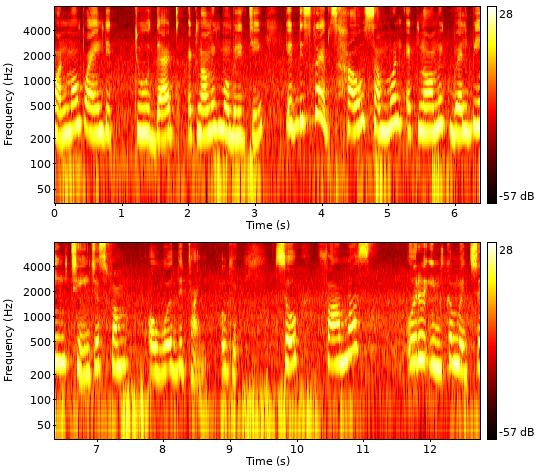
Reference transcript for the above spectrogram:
one more point to that economic mobility it describes how someone economic well being changes from over the time okay so farmers ഒരു ഇൻകം വെച്ച്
